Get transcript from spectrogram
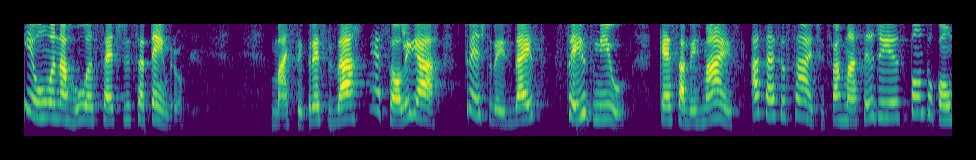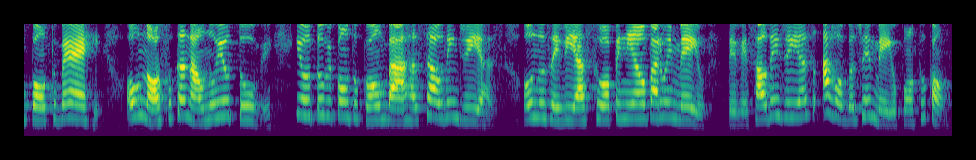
e uma na Rua 7 de Setembro. Mas se precisar, é só ligar 3310 6000. Quer saber mais? Acesse o site farmaciadias.com.br ou nosso canal no YouTube, youtube.com.br saudemdias, ou nos envie a sua opinião para o e-mail tvsaudemdias.gmail.com.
